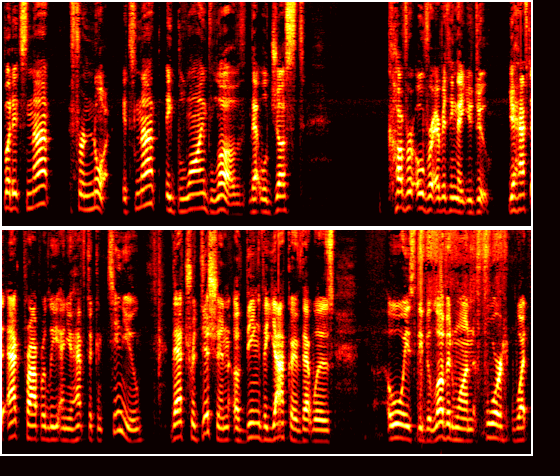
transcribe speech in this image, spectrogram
but it's not for naught. It's not a blind love that will just cover over everything that you do. You have to act properly and you have to continue that tradition of being the Yaakov that was always the beloved one for what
